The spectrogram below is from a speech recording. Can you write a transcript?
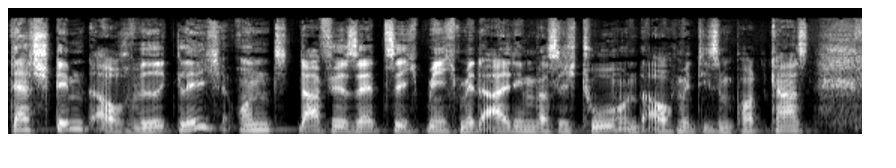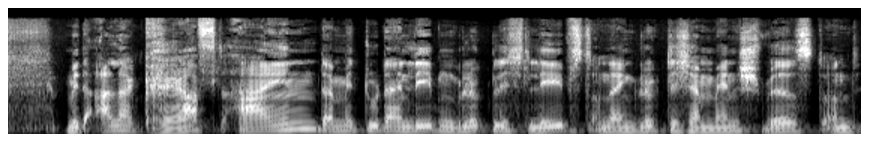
Das stimmt auch wirklich und dafür setze ich mich mit all dem, was ich tue und auch mit diesem Podcast mit aller Kraft ein, damit du dein Leben glücklich lebst und ein glücklicher Mensch wirst und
